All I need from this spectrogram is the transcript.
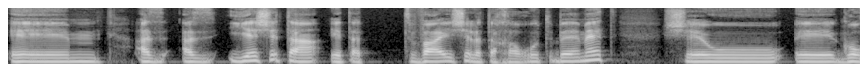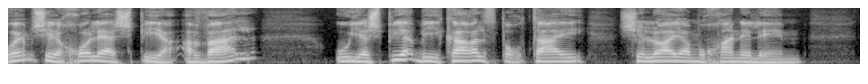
אמ, אז, אז יש את, ה, את התוואי של התחרות באמת, שהוא אה, גורם שיכול להשפיע, אבל הוא ישפיע בעיקר על ספורטאי שלא היה מוכן אליהם.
